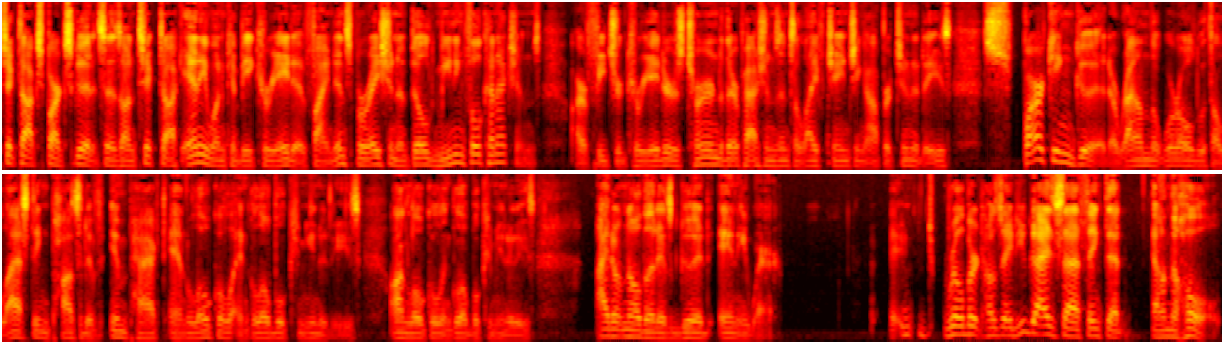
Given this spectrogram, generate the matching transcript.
TikTok sparks good. It says on TikTok, anyone can be creative, find inspiration, and build meaningful connections. Our featured creators turned their passions into life changing opportunities, sparking good around the world with a lasting positive impact and local and global communities on local and global communities. I don't know that it's good anywhere. Wilbert, Jose, do you guys uh, think that on the whole,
